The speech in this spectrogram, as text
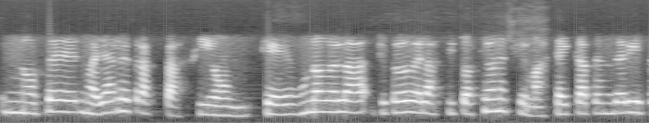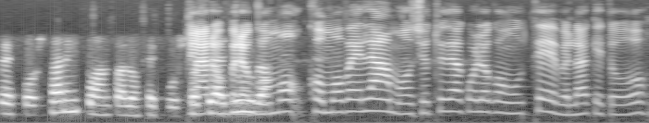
no se no haya retractación, que es una de las yo creo de las situaciones que más hay que atender y reforzar en cuanto a los recursos claro, pero cómo cómo velamos, yo estoy de acuerdo con usted, ¿verdad? Que todos,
